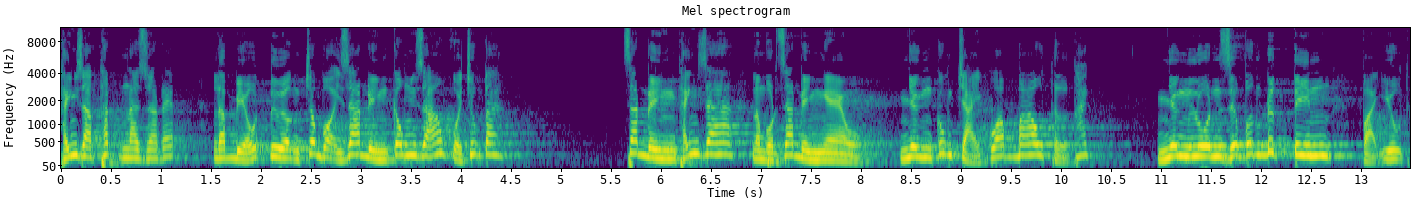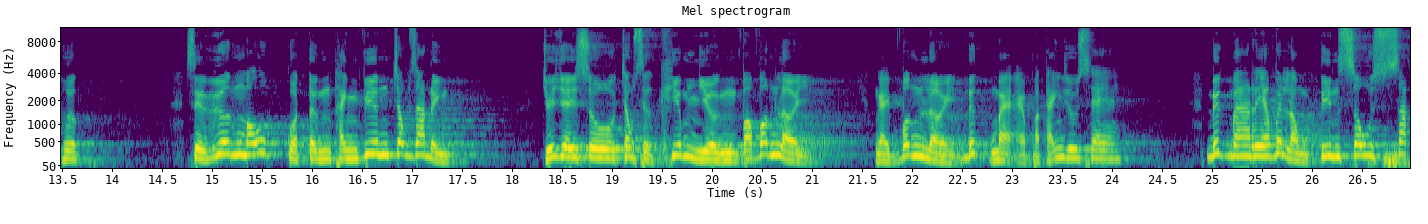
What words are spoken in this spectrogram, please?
Thánh gia thất Nazareth là biểu tượng cho mọi gia đình công giáo của chúng ta. Gia đình thánh gia là một gia đình nghèo, nhưng cũng trải qua bao thử thách, nhưng luôn giữ vững đức tin và yêu thương. Sự gương mẫu của từng thành viên trong gia đình Chúa Giêsu trong sự khiêm nhường và vâng lời Ngài vâng lời Đức Mẹ và Thánh Giuse. Đức Maria với lòng tin sâu sắc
